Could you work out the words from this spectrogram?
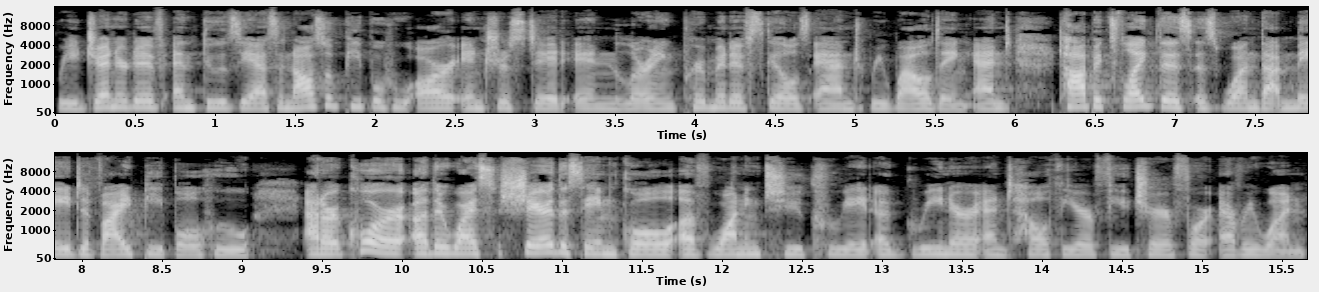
regenerative enthusiasts, and also people who are interested in learning primitive skills and rewilding. And topics like this is one that may divide people who, at our core, otherwise share the same goal of wanting to create a greener and healthier future for everyone.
